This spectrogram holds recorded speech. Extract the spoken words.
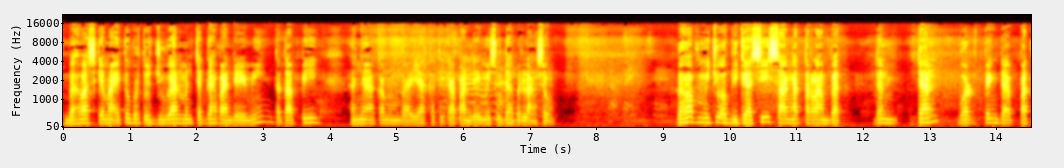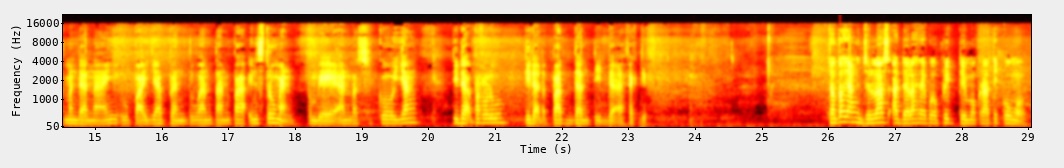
bahwa skema itu bertujuan mencegah pandemi tetapi hanya akan membayar ketika pandemi sudah berlangsung. Bahwa pemicu obligasi sangat terlambat dan dan World Bank dapat mendanai upaya bantuan tanpa instrumen pembiayaan risiko yang tidak perlu tidak tepat dan tidak efektif. Contoh yang jelas adalah Republik Demokratik Kongo,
